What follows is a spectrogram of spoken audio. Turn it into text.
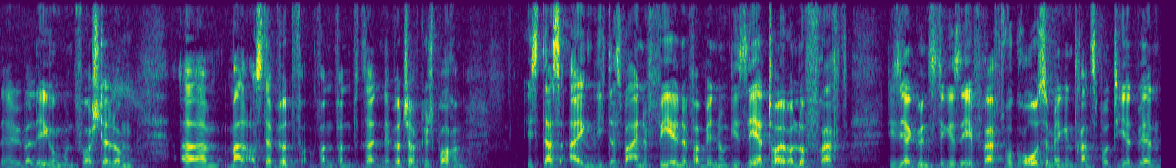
äh, Überlegungen und Vorstellungen. Ähm, mal aus der Wirt von, von Seiten der Wirtschaft gesprochen, ist das eigentlich, das war eine fehlende Verbindung, die sehr teure Luftfracht, die sehr günstige Seefracht, wo große Mengen transportiert werden,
